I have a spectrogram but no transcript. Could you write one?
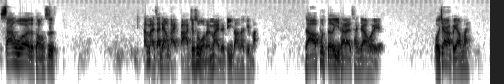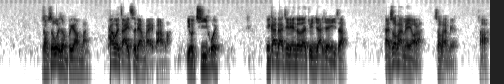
三五二的同志。他买在两百八，就是我们卖的地方，他去买，然后不得已他来参加会员，我叫他不要卖。老师为什么不要卖？他会再一次两百八吗？有机会。你看他今天都在均价线以上，哎，收盘没有了，收盘没有啊。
